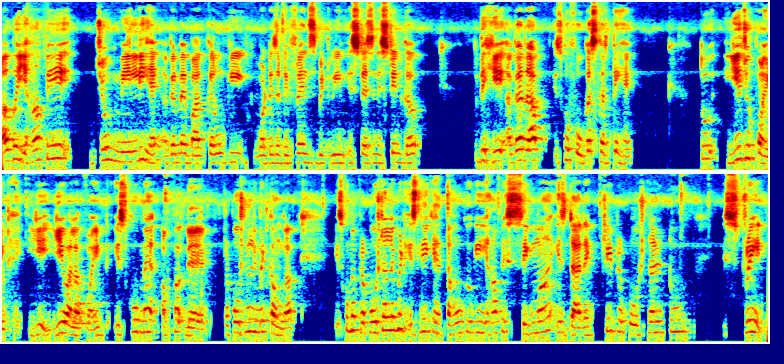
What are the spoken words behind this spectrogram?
अब यहाँ पे जो मेनली है, अगर मैं बात करूँ कि what is the difference between stress and strain curve तो देखिए, अगर आप इसको फोकस करते हैं तो ये जो पॉइंट है, ये ये वाला पॉइंट इसको मैं अपर प्रोपोर्शनल लिमिट कहूँगा। इसको मैं प्रोपोर्शनल लिमिट इसलिए कहता हूँ क्योंकि यहाँ पे sigma is directly proportional to strain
